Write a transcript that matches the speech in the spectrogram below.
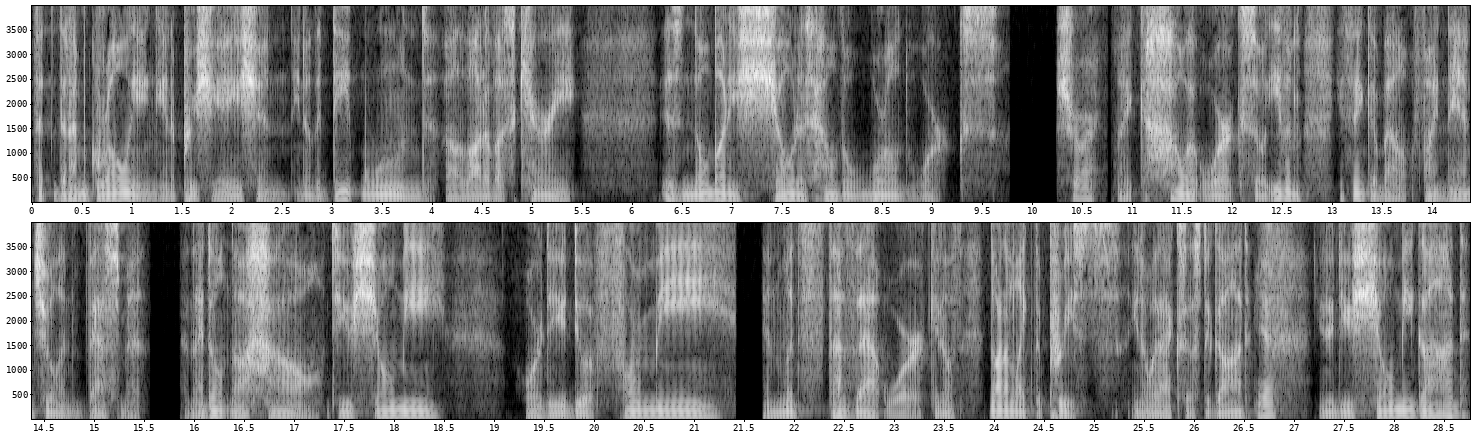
that that I'm growing in appreciation. You know, the deep wound a lot of us carry is nobody showed us how the world works. Sure. Like how it works. So even you think about financial investment, and I don't know how. Do you show me or do you do it for me? And let's does that work? You know, not unlike the priests, you know, with access to God. Yeah. You know, do you show me God?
